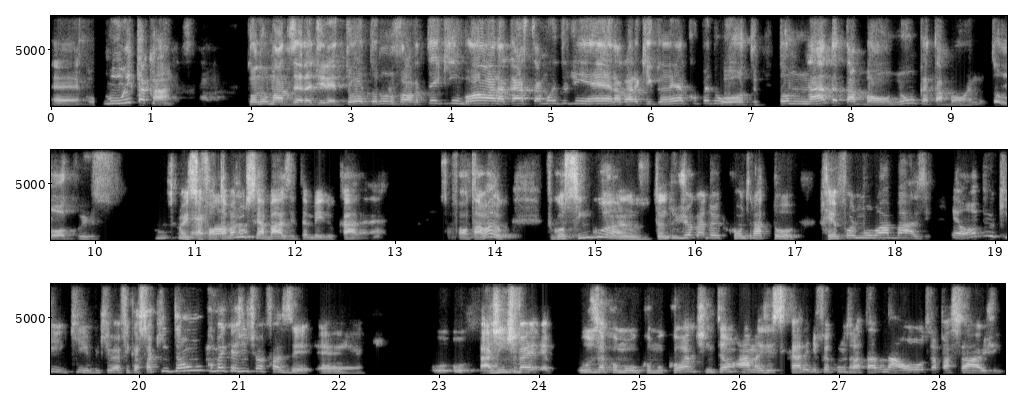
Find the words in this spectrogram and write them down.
É, o... Muita, cara. Quando o Matos era diretor, todo mundo falava, tem que ir embora, gasta muito dinheiro, agora que ganha, a culpa é do outro. Então nada tá bom, nunca tá bom. É muito louco isso. E só é, faltava não ser a base também do cara, né? Só faltava. Ficou cinco anos, tanto de jogador que contratou, reformulou a base é óbvio que, que, que, vai ficar. Só que então, como é que a gente vai fazer? É, o, o, a gente vai é, usa como, como corte, então, ah, mas esse cara ele foi contratado na outra passagem.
